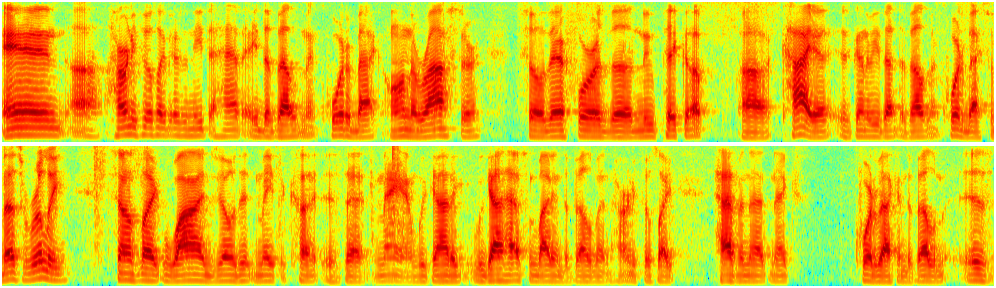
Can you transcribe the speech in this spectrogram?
And uh, Hurney feels like there's a need to have a development quarterback on the roster. So therefore, the new pickup, uh, Kaya, is going to be that development quarterback. So that's really sounds like why Joe didn't make the cut. Is that man? We got to we got to have somebody in development. Hurney feels like having that next quarterback in development is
